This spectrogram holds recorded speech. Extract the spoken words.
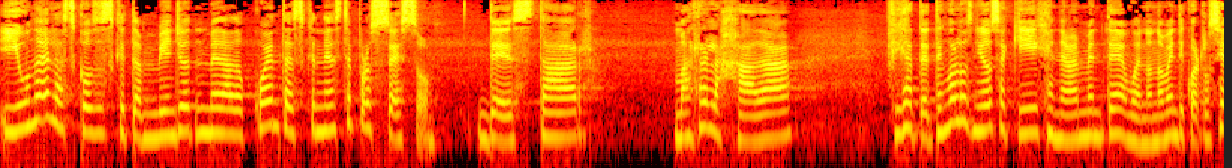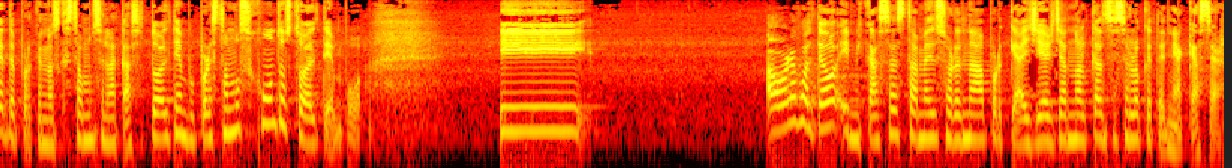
Y una de las cosas que también yo me he dado cuenta es que en este proceso de estar más relajada, fíjate, tengo los niños aquí generalmente, bueno, no 24/7 porque no es que estamos en la casa todo el tiempo, pero estamos juntos todo el tiempo. Y ahora volteo y mi casa está medio desordenada porque ayer ya no alcancé a hacer lo que tenía que hacer.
